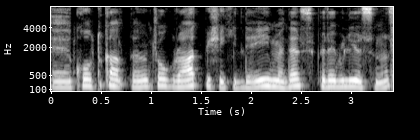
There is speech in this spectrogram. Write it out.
e, koltuk altlarını çok rahat bir şekilde eğilmeden süpürebiliyorsunuz.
